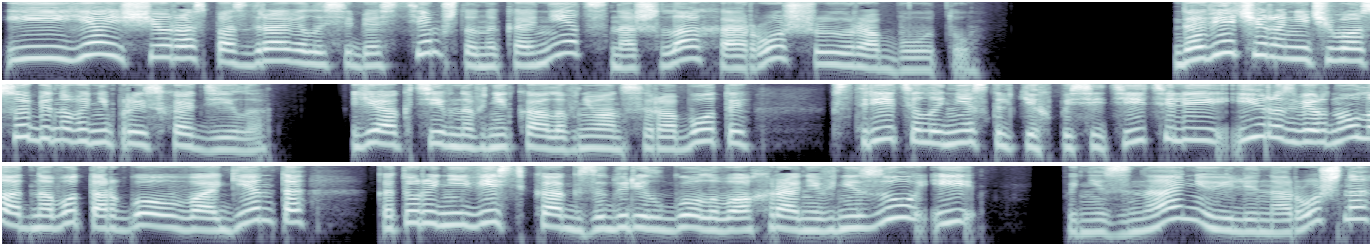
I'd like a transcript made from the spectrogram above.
и я еще раз поздравила себя с тем, что наконец нашла хорошую работу. До вечера ничего особенного не происходило. Я активно вникала в нюансы работы, встретила нескольких посетителей и развернула одного торгового агента, который не весть как задурил голову охране внизу и, по незнанию или нарочно,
